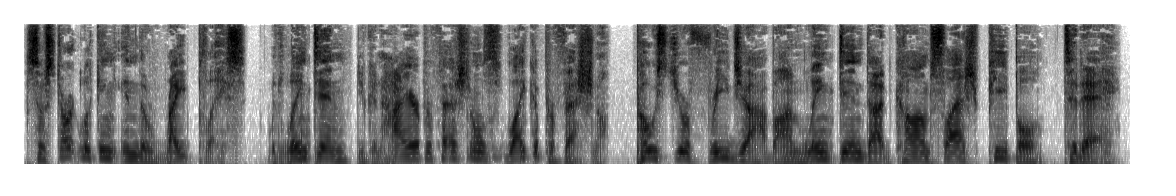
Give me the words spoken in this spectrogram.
So start looking in the right place. With LinkedIn, you can hire professionals like a professional. Post your free job on linkedin.com slash people today.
